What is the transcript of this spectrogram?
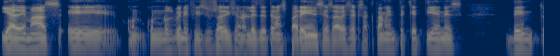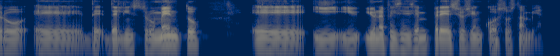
Y además, eh, con, unos beneficios adicionales de transparencia, sabes exactamente qué tienes dentro eh, del instrumento eh, y, una eficiencia en precios y en costos también.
